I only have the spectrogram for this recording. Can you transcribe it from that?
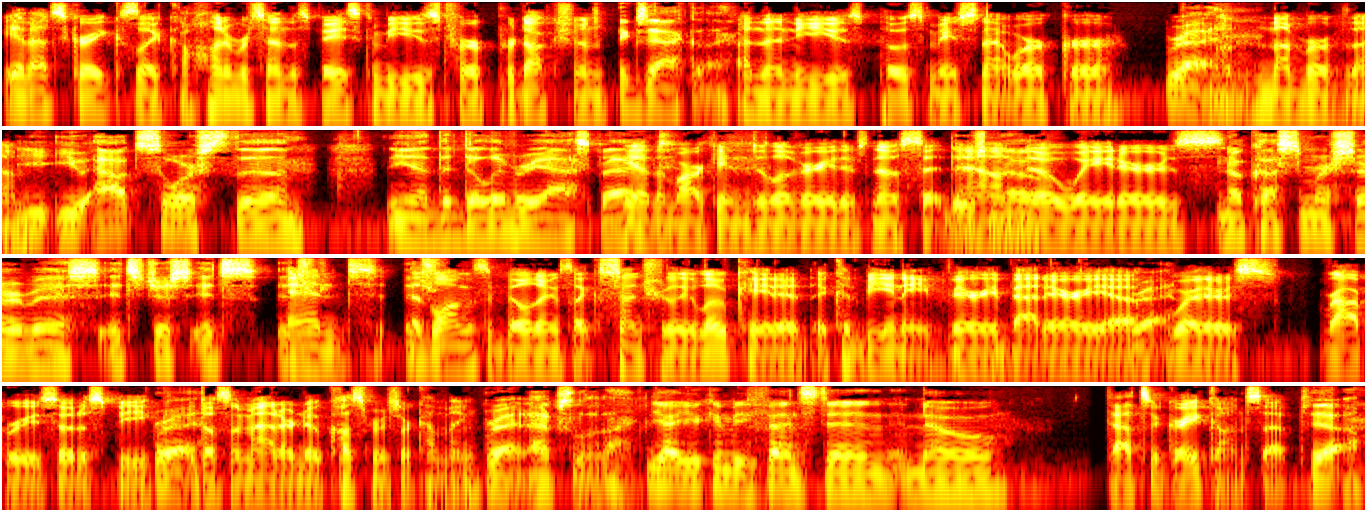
Yeah, that's great because like 100% of the space can be used for production. Exactly. And then you use Postmates network or right. a number of them. You, you, outsource the you know the delivery aspect. Yeah, the marketing delivery. There's no sit down, no, no, waiters, no customer service. It's just it's, it's and it's, as long as the building's like centrally located, it could be in a very bad area right. where there's robbery, so to speak. Right. It doesn't matter. No customers are coming. Right. Absolutely. Yeah, you can be fenced in. No. That's a great concept. Yeah.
